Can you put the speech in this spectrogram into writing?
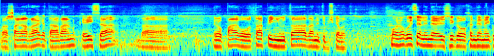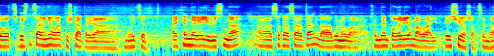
Ba, sagarrak eta aran, keiza, da, ero, pago, eta pinu eta danite pixka bat. Bueno, goizen lehen da biziko jendean nahiko gotziko zutza, baina ba, pixka eta da moitzen. Hai jende gehiu bizin da, azoka zehotan, da, bueno, ba, jendeen poderion ba, ba, geixio saltzen da.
